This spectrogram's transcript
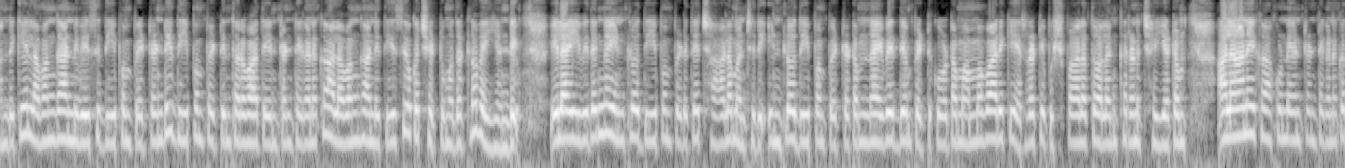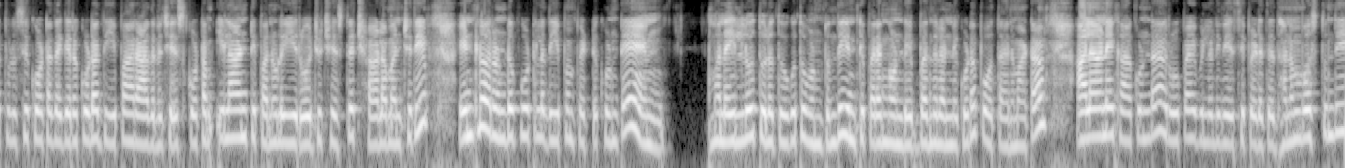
అందుకే లవంగాన్ని వేసి దీపం పెట్టండి. దీపం పెట్టిన తర్వాత ఏంటంటే కనుక ఆ లవంగాన్ని తీసి ఒక చెట్టు మొదట్లో వేయండి. ఇలా ఈ విధంగా ఇంట్లో దీపం పెడితే చాలా మంచిది. ఇంట్లో దీపం పెట్టడం నైవేద్యం పెట్టుకోవటం అమ్మవారికి ఎర్రటి పుష్పాలతో అలంకరణ చేయటం అలానే కాకుండా ఏంటంటే కనుక తులసి కోట దగ్గర కూడా దీపారాధన చేసుకోవటం ఇలాంటి పనులు ఈ రోజు చేస్తే చాలా మంచిది. ఇంట్లో రెండు పూటల దీపం పెట్టుకుంటే చేసుకుంటే మన ఇల్లు తులతూగుతూ ఉంటుంది. ఇంటి పరంగా ఉండే ఇబ్బందులన్నీ కూడా పోతాయన్నమాట. అలానే కాకుండా రూపాయి బిల్లుని వేసి పెడితే ధనం వస్తుంది.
